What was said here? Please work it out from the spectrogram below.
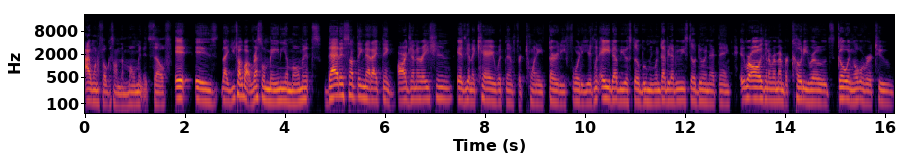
I want to focus on the moment itself. It is like you talk about WrestleMania moments. That is something that I think our generation is going to carry with them for 20, 30, 40 years. When AEW is still booming, when WWE is still doing their thing, we're always going to remember Cody Rhodes going over to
